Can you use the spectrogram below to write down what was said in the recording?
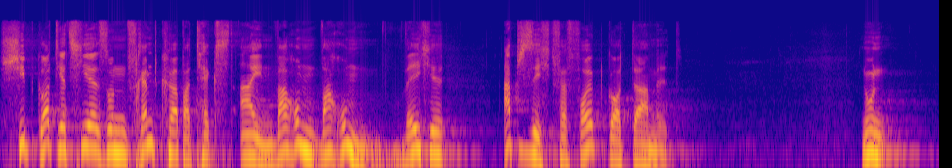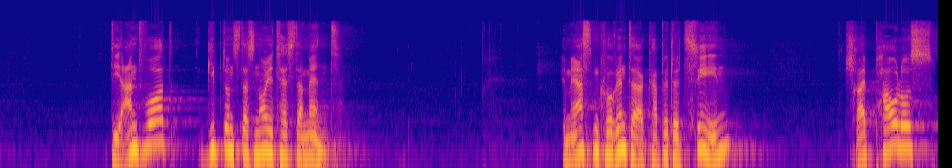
schiebt Gott jetzt hier so einen Fremdkörpertext ein? Warum, warum? Welche Absicht verfolgt Gott damit? Nun, die Antwort gibt uns das Neue Testament. Im 1. Korinther Kapitel 10 schreibt Paulus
